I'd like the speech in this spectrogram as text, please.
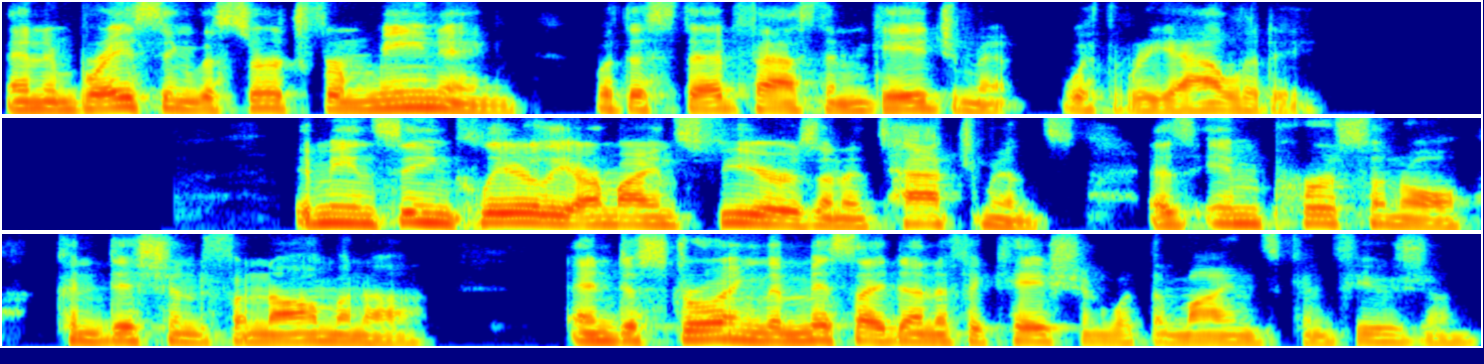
and embracing the search for meaning with a steadfast engagement with reality. It means seeing clearly our mind's fears and attachments as impersonal, conditioned phenomena and destroying the misidentification with the mind's confusion.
